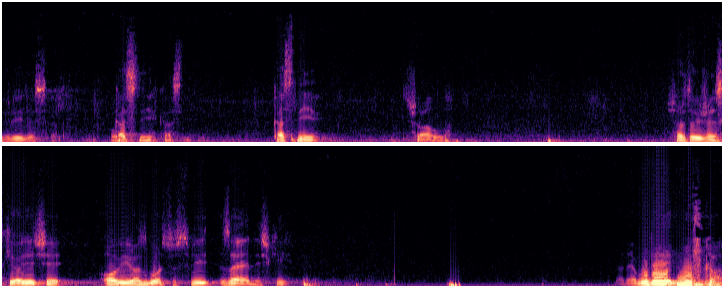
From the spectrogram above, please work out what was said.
Yuri Jasal. Kasnije, kasnije. Kasnije. Inša Allah. Šartovi ženske odjeće. Ovi ozgor su svi zajednički. Da ne bude muška.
